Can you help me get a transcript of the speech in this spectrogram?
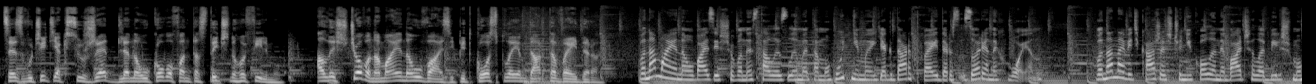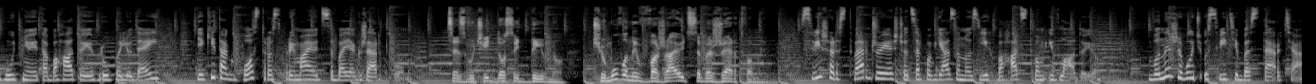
це звучить як сюжет для науково-фантастичного фільму. Але що вона має на увазі під косплеєм Дарта Вейдера? Вона має на увазі, що вони стали злими та могутніми, як Дарт Вейдер з зоряних воєн. Вона навіть каже, що ніколи не бачила більш могутньої та багатої групи людей, які так гостро сприймають себе як жертву. Це звучить досить дивно. Чому вони вважають себе жертвами? Свішер стверджує, що це пов'язано з їх багатством і владою. Вони живуть у світі без тертя,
